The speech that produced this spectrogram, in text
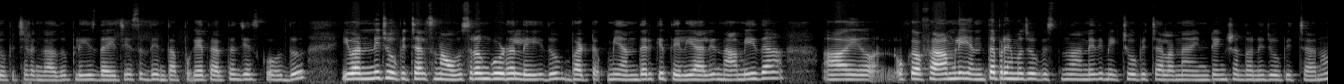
చూపించడం కాదు. ప్లీజ్ దయచేసి దీన్ని తప్పకైతే అర్థం చేసుకోవద్దు. ఇవన్నీ చూపించాల్సిన అవసరం కూడా లేదు. బట్ మీ అందరికీ తెలియాలి. నా మీద ఒక ఫ్యామిలీ ఎంత ప్రేమ చూపిస్తుందో అనేది మీకు చూపించాలన్న ఇంటెన్షన్తోనే చూపించాను.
